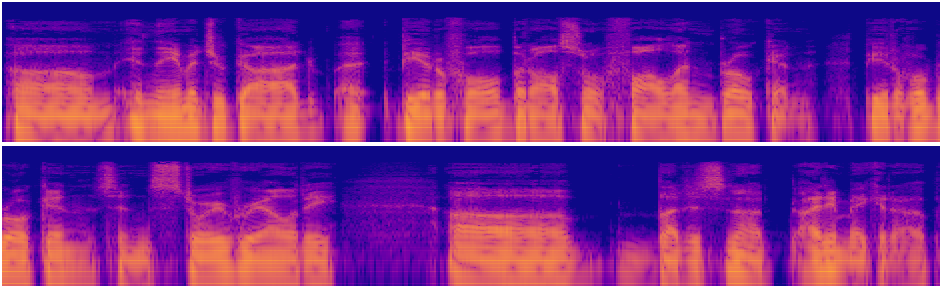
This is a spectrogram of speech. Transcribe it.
um, in the image of God, uh, beautiful, but also fallen, broken. Beautiful, broken. It's in Story of Reality. Uh, but it's not, I didn't make it up.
